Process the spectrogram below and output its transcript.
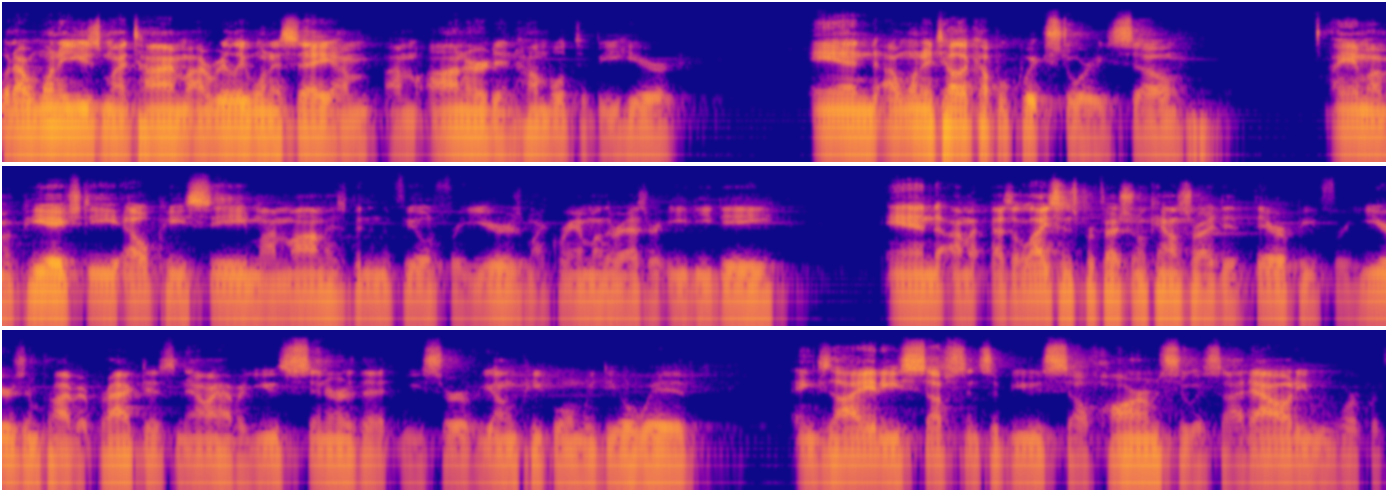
what I want to use my time, I really want to say I'm I'm honored and humbled to be here, and I want to tell a couple quick stories. So. I am. I'm a PhD LPC. My mom has been in the field for years. My grandmother has her EDD. And I'm, as a licensed professional counselor, I did therapy for years in private practice. Now I have a youth center that we serve young people and we deal with anxiety, substance abuse, self harm, suicidality. We work with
